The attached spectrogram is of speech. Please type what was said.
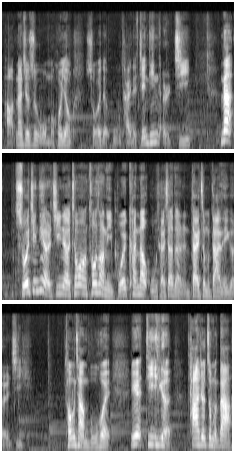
好，那就是我们会用所谓的舞台的监听耳机。那所谓监听耳机呢，通常通常你不会看到舞台上的人戴这么大的一个耳机，通常不会，因为第一个它就这么大。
